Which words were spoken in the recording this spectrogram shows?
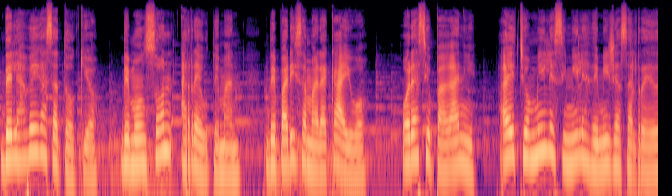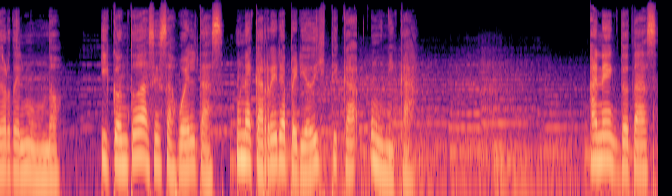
De Las Vegas a Tokio, de Monzón a Reutemann, de París a Maracaibo, Horacio Pagani ha hecho miles y miles de millas alrededor del mundo. Y con todas esas vueltas, una carrera periodística única. Anécdotas,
